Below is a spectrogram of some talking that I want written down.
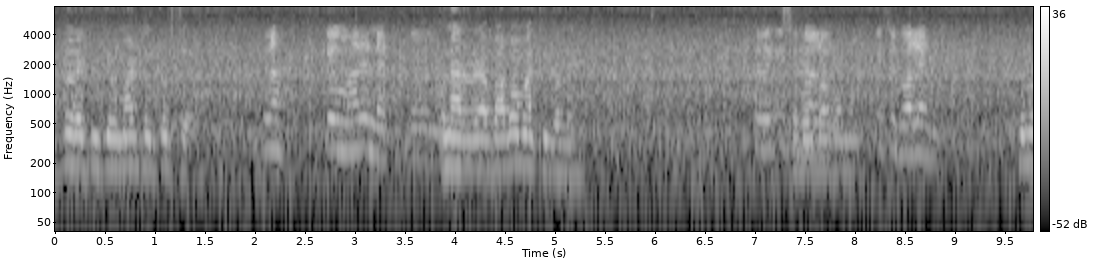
আপনারা কি কেউ মারধর করছে? না কেউ মারে না ওনার বাবা মা কি বলে? কিছু বলে বলেনি কোনো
